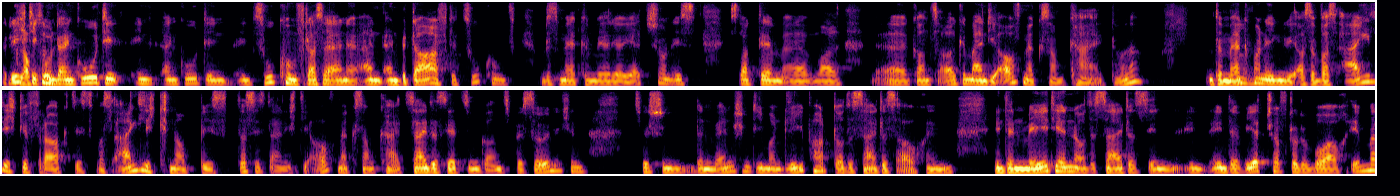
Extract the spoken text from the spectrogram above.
Richtig, du, und ein Gut, in, ein Gut in, in Zukunft, also eine, ein, ein Bedarf der Zukunft, und das merken wir ja jetzt schon, ist, ich sage dem äh, mal äh, ganz allgemein, die Aufmerksamkeit, oder? Und da merkt hm. man irgendwie, also was eigentlich gefragt ist, was eigentlich knapp ist, das ist eigentlich die Aufmerksamkeit. Sei das jetzt im ganz Persönlichen zwischen den Menschen, die man lieb hat, oder sei das auch in, in den Medien, oder sei das in, in, in der Wirtschaft oder wo auch immer.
